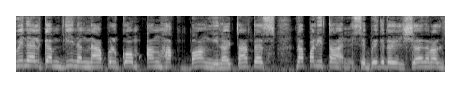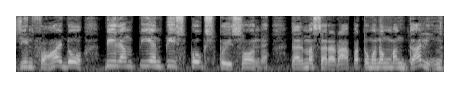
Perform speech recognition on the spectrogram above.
winelcome din ng Napolcom ang hakbang ni Nartates na palitan si Brigadier General Jean Fajardo bilang PNP spokesperson dahil mas nararapat umunong manggaling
